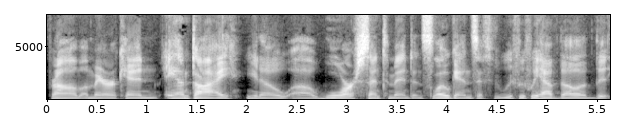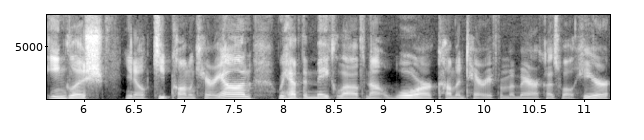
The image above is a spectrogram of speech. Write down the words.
from American anti, you know, uh, war sentiment and slogans. If, if, if we have the the English, you know, keep calm and carry on, we have the make love not war commentary from America as well here.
